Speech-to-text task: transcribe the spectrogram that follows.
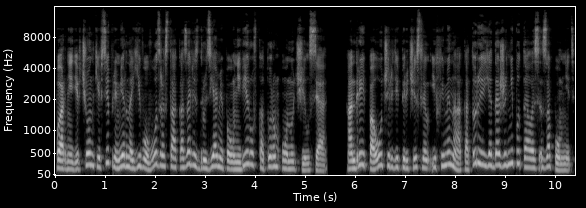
Парни и девчонки, все примерно его возраста, оказались друзьями по универу, в котором он учился. Андрей по очереди перечислил их имена, которые я даже не пыталась запомнить,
